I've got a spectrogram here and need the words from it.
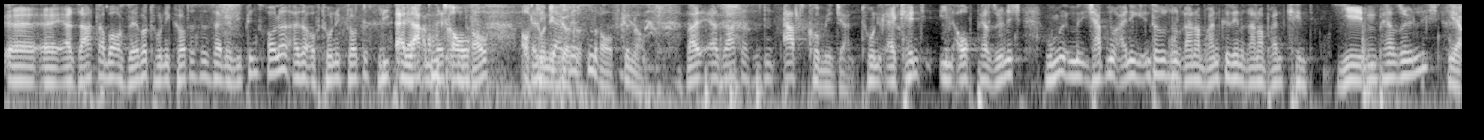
Äh, äh, er sagt aber auch selber, Tony Curtis ist seine Lieblingsrolle. Also auf Tony Curtis liegt Er er, lag am gut besten drauf drauf. auf er Tony liegt er am Curtis. besten drauf, genau. Weil er sagt, das ist ein Erzkomödiant. Tony, er kennt ihn auch persönlich. Ich habe nur einige Interviews mit Rainer Brandt gesehen. Rainer Brandt kennt jeden persönlich. Ja.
